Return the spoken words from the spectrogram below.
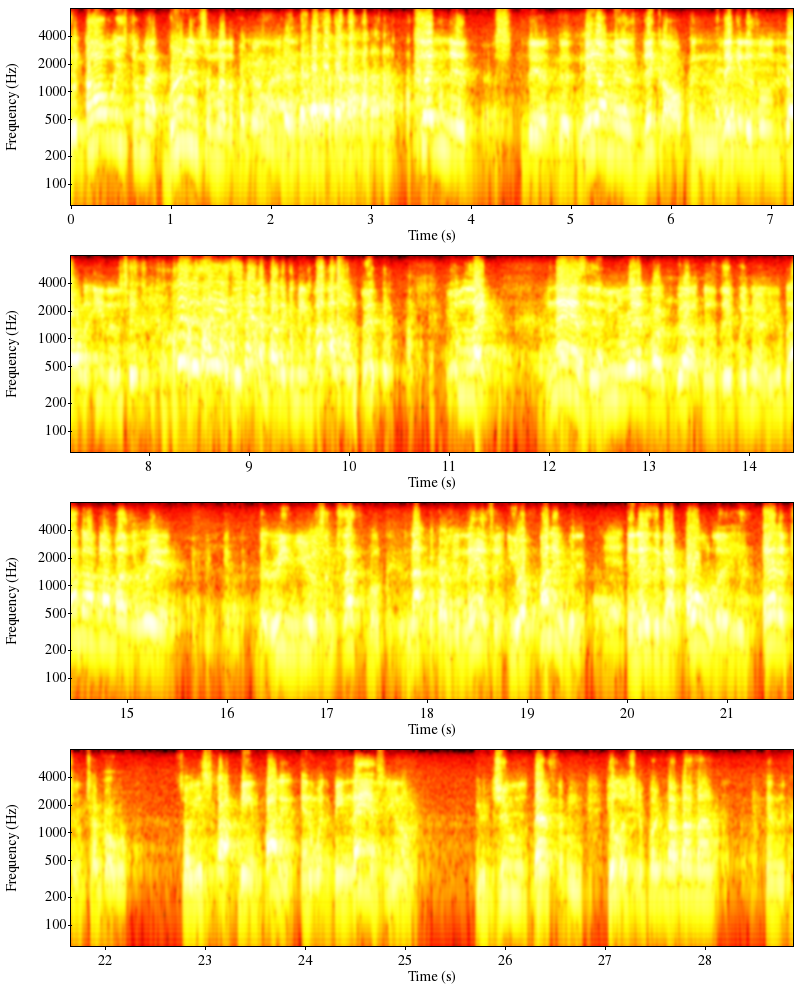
They always come out burning some motherfucker alive, cutting the, the the mailman's dick off and making his little daughter eat it. Shit. That is easy. Anybody can be violent with it. You like nasty. I mean, Redd Foxx go out there for you. You blah blah blah blah. The red. The reason you're successful, is not because you're nasty, you're funny with it. Yeah. And as he got older, his attitude took over, so he stopped being funny and would be nasty. You know, you Jews, bastard, and Hitler, shit, blah blah blah blah. And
